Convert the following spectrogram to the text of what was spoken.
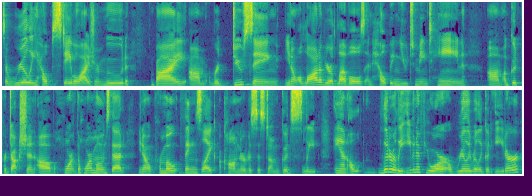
to really help stabilize your mood by um, reducing, you know, a lot of your levels and helping you to maintain um, a good production of hor- the hormones that you know, promote things like a calm nervous system, good sleep, and a, literally, even if you're a really, really good eater,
